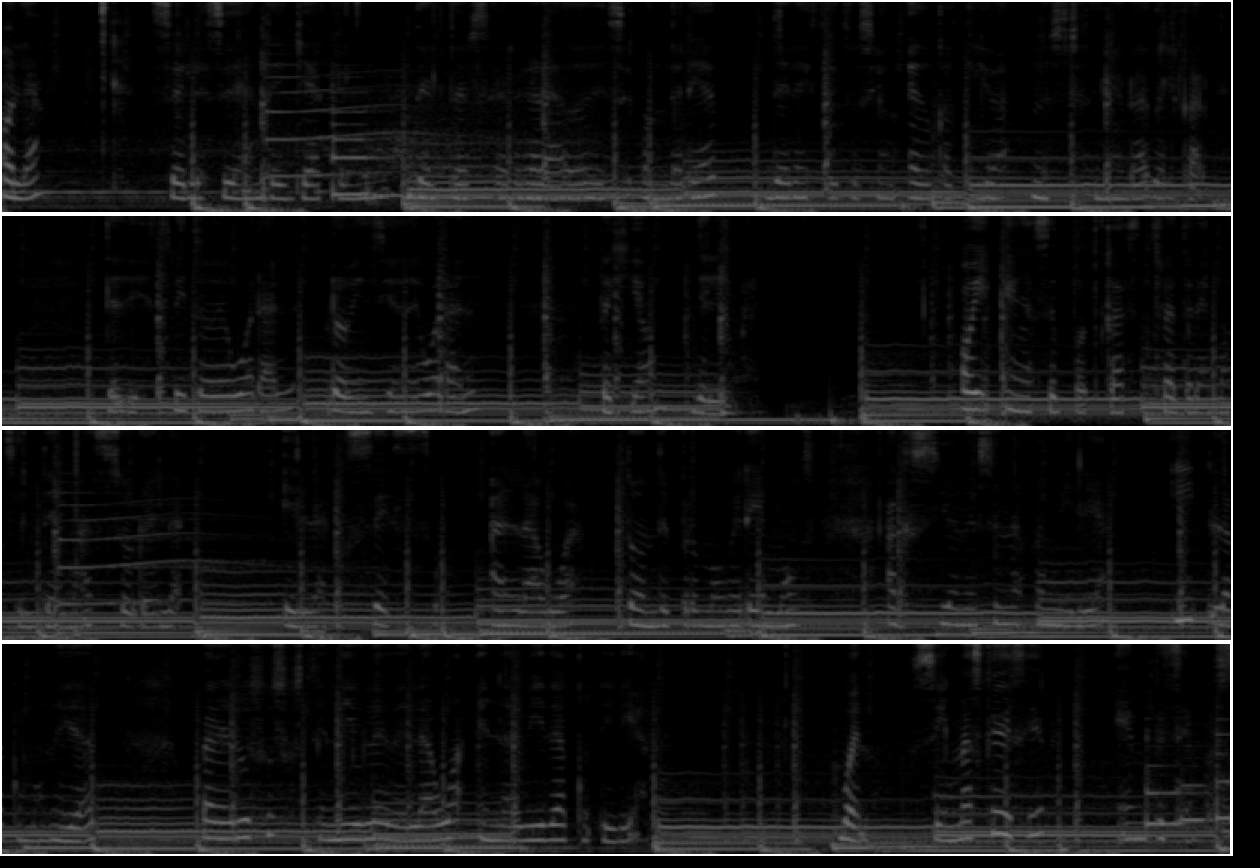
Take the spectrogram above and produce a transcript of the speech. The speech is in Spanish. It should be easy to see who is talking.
Speaker 1: Hola, soy la estudiante Jacqueline del tercer grado de secundaria de la institución educativa Nuestra Señora del Carmen, del distrito de Huaral, provincia de Huaral, región de Lima. Hoy en este podcast trataremos el tema sobre el acceso al agua, donde promoveremos acciones en la familia y la comunidad para el uso sostenible del agua en la vida cotidiana. Bueno, sin más que decir, empecemos.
